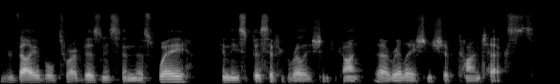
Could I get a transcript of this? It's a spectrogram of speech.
they're valuable to our business in this way in these specific relation, con, uh, relationship contexts.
